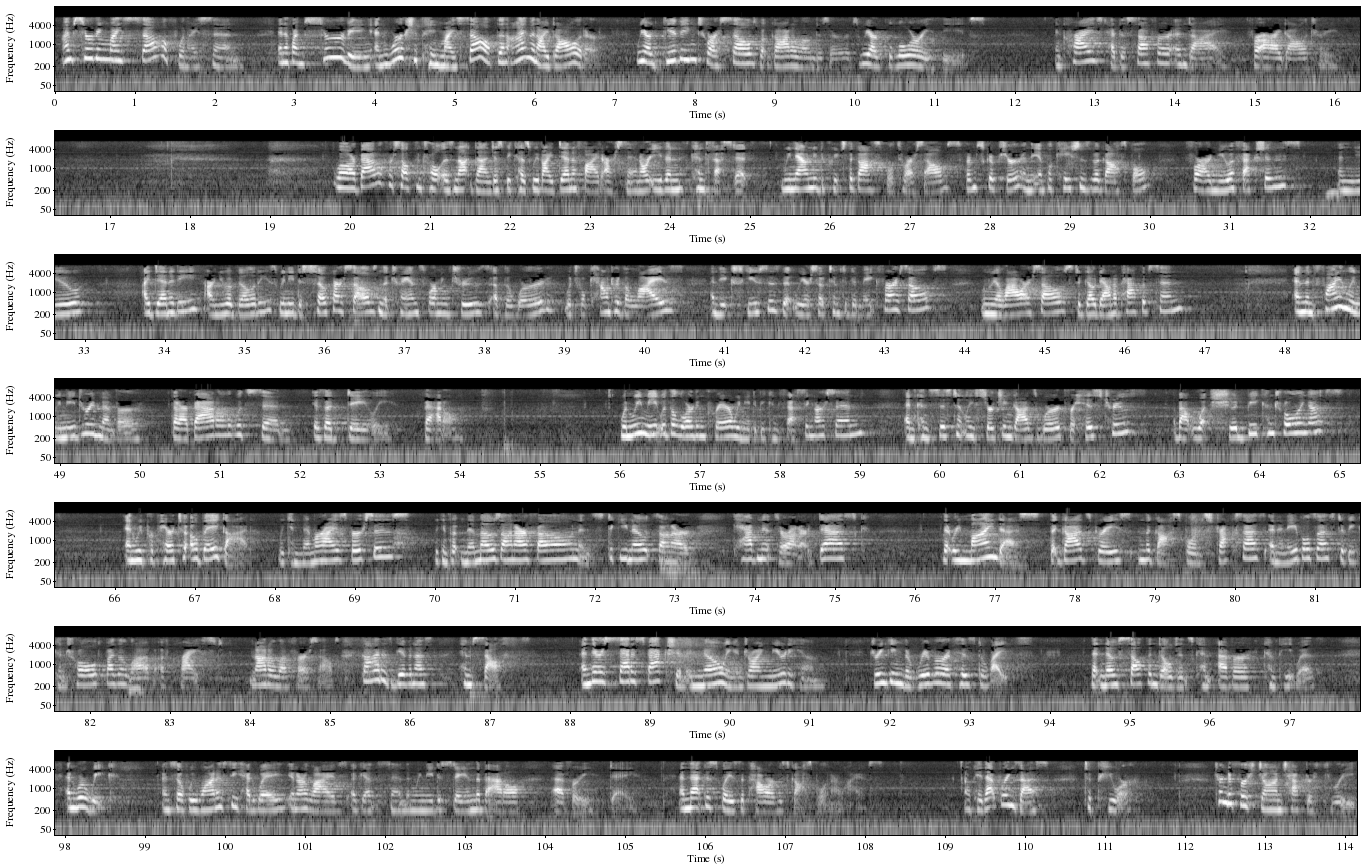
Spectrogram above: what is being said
I'm serving myself when I sin. And if I'm serving and worshiping myself, then I'm an idolater. We are giving to ourselves what God alone deserves. We are glory thieves. And Christ had to suffer and die for our idolatry. Well, our battle for self-control is not done just because we've identified our sin or even confessed it. We now need to preach the gospel to ourselves from scripture and the implications of the gospel for our new affections and new identity, our new abilities. We need to soak ourselves in the transforming truths of the word, which will counter the lies and the excuses that we are so tempted to make for ourselves when we allow ourselves to go down a path of sin. And then finally, we need to remember that our battle with sin is a daily battle. When we meet with the Lord in prayer, we need to be confessing our sin and consistently searching God's Word for His truth about what should be controlling us. And we prepare to obey God. We can memorize verses, we can put memos on our phone and sticky notes on our cabinets or on our desk that remind us that God's grace in the gospel instructs us and enables us to be controlled by the love of Christ, not a love for ourselves. God has given us Himself. And there is satisfaction in knowing and drawing near to Him, drinking the river of His delights that no self-indulgence can ever compete with. And we're weak. And so if we want to see headway in our lives against sin, then we need to stay in the battle every day. And that displays the power of his gospel in our lives. Okay, that brings us to pure. Turn to 1 John chapter 3.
